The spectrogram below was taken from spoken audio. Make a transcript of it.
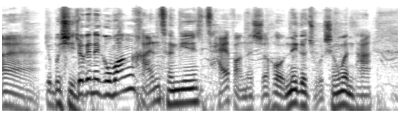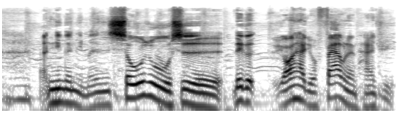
哎，就不行就跟那个汪涵曾经采访的时候，那个主持人问他，呃那个你们收入是那个汪涵就反问了他一句：“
